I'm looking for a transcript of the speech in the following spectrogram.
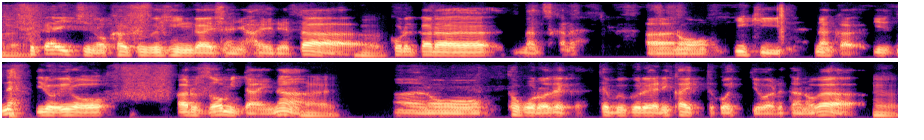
すね。世界一の核部品会社に入れた、これから、なんですかね。あの、息、なんか、ね、いろいろあるぞみたいな、はい、あの、ところで手袋屋に帰ってこいって言われたのが、うん、ま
